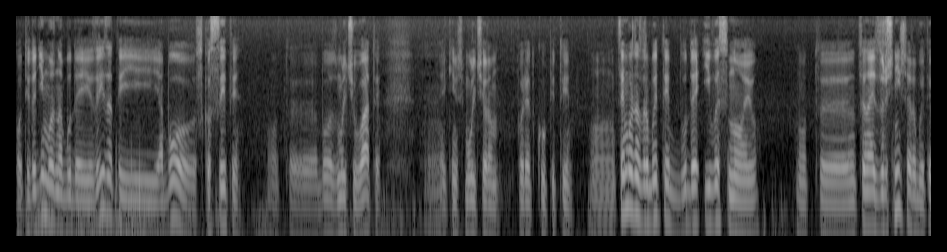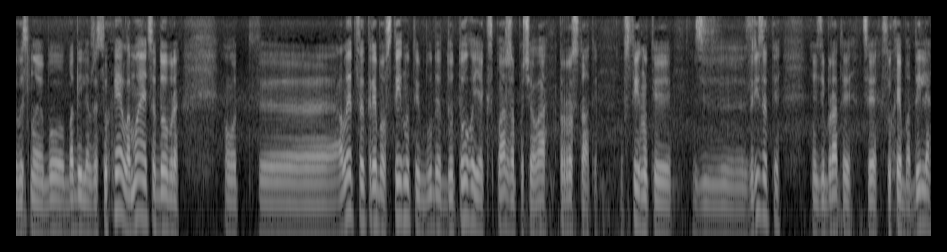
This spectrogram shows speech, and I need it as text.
От, і тоді можна буде її зрізати і або скосити, от, е, або змульчувати е, якимсь мульчером в порядку піти. Це можна зробити буде і весною. От, е, це навіть зручніше робити весною, бо бадилля вже сухе, ламається добре. От, е, але це треба встигнути буде до того, як спаржа почала проростати. Встигнути зрізати і зібрати це сухе бадилля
